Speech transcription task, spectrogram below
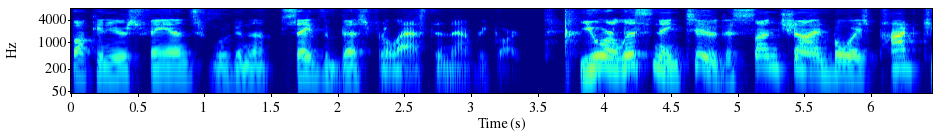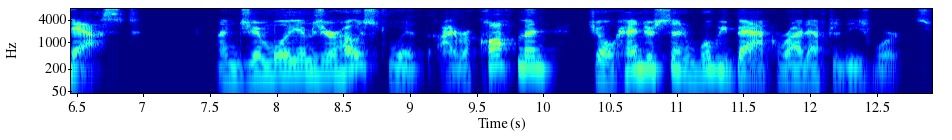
Buccaneers fans, we're going to save the best for last in that regard. You are listening to the Sunshine Boys podcast. I'm Jim Williams, your host, with Ira Kaufman, Joe Henderson. We'll be back right after these words.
